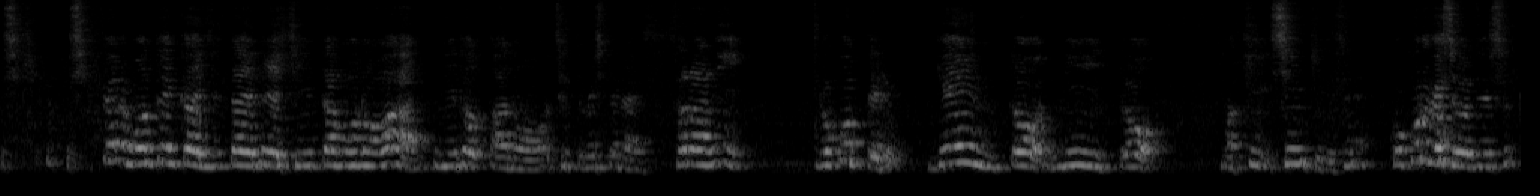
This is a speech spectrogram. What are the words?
うしっかり梵天界自体で引いたものは二度あの説明してないです。さらに残ってる元と2と、まあ、新規ですね。心が生じる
